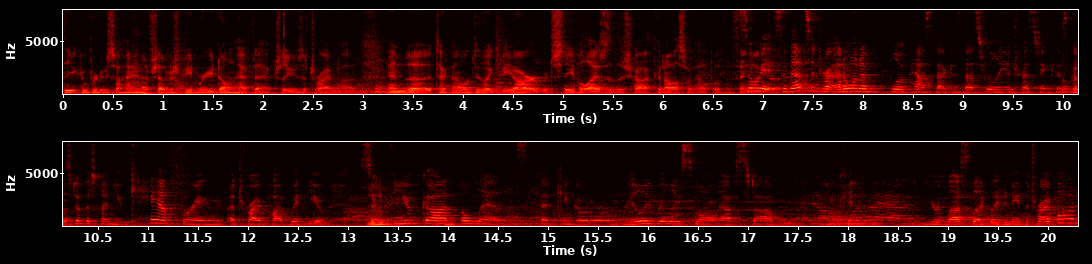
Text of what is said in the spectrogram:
that you can produce a high enough shutter speed where you don't have to actually use a tripod. And uh, technology like VR, which stabilizes the shot, can also help with a thing so like wait, that. so that's interesting. I don't want to blow past that because that's really interesting. Because Okay. most of the time you can't bring a tripod with you. So Mm-hmm. if you've got a lens that can go to a really really small f-stop, you can. You're less likely to need the tripod.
